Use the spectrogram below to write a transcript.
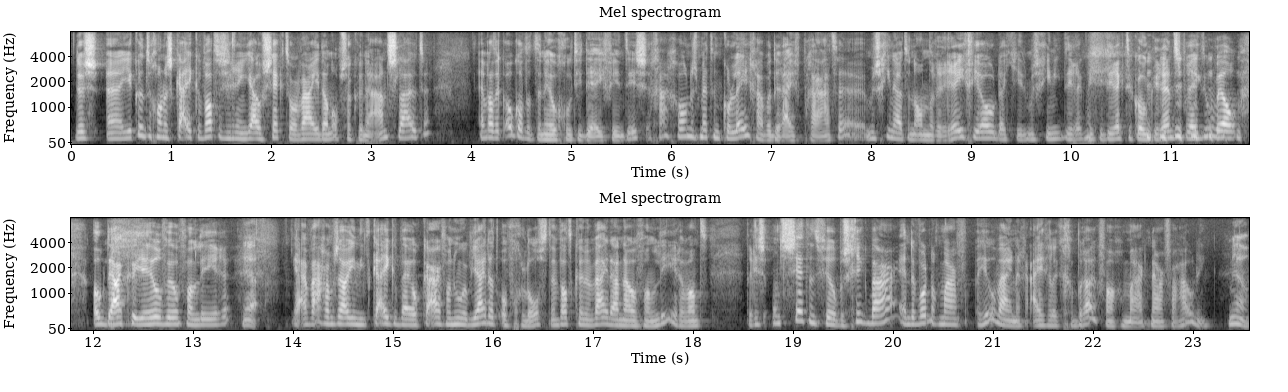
Dus eh, je kunt er gewoon eens kijken wat is er in jouw sector waar je dan op zou kunnen aansluiten. En wat ik ook altijd een heel goed idee vind, is ga gewoon eens met een collega-bedrijf praten. Eh, Misschien uit een andere regio, dat je misschien niet direct met je directe concurrent spreekt. Hoewel, ook daar kun je heel veel van leren. Ja. Ja, en waarom zou je niet kijken bij elkaar van hoe heb jij dat opgelost en wat kunnen wij daar nou van leren? Want er is ontzettend veel beschikbaar en er wordt nog maar heel weinig eigenlijk gebruik van gemaakt naar verhouding. Ja,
